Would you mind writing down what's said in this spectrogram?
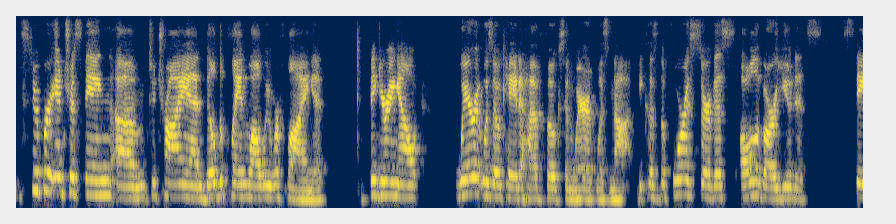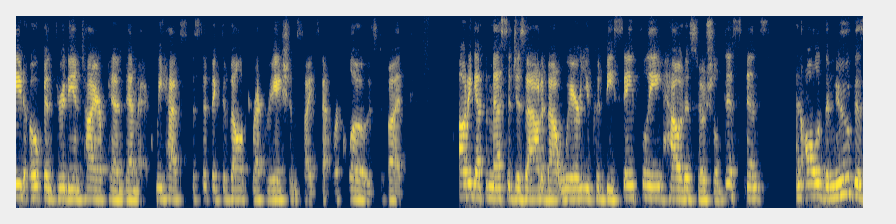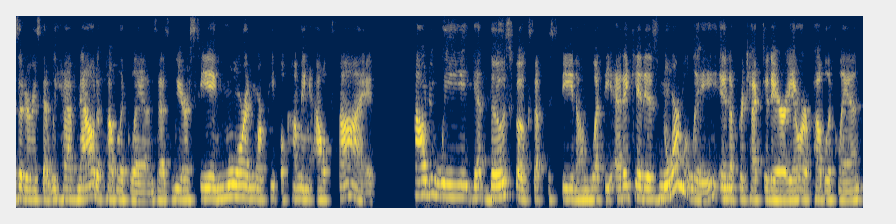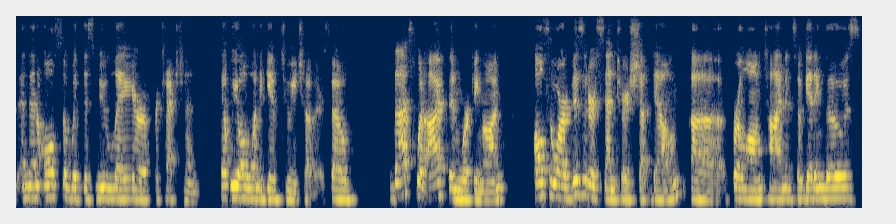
super interesting um, to try and build the plane while we were flying it, figuring out where it was okay to have folks and where it was not. Because the Forest Service, all of our units stayed open through the entire pandemic. We had specific developed recreation sites that were closed, but how to get the messages out about where you could be safely, how to social distance, and all of the new visitors that we have now to public lands as we are seeing more and more people coming outside. How do we get those folks up to speed on what the etiquette is normally in a protected area or public lands, and then also with this new layer of protection that we all want to give to each other. So that's what I've been working on also, our visitor centers shut down uh, for a long time. And so getting those,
